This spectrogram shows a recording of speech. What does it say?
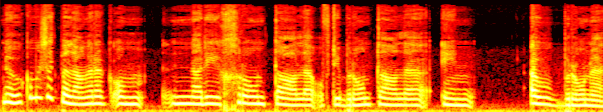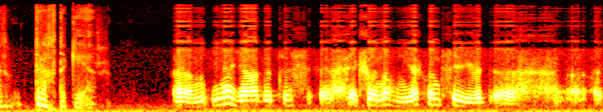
Nou, hoekom is dit belangrik om na die grondtale of die brontale en ou bronne terug te keer? Ehm um, nou ja, dit is uh, ek sou nog meer kon sê, jy weet uh, uh, uh,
